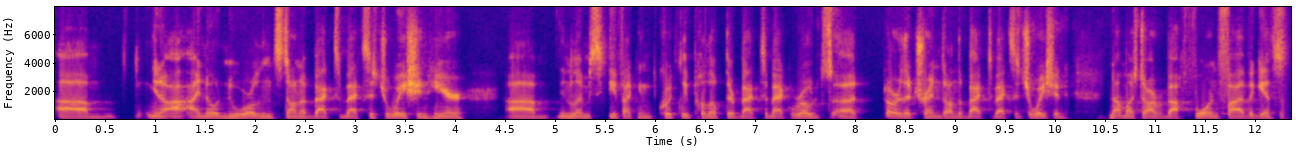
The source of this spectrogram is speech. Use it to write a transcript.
Um, you know, I, I, know New Orleans on a back to back situation here. Um, you know, let me see if I can quickly pull up their back to back roads uh, or the trend on the back to back situation. Not much to harp about. Four and five against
